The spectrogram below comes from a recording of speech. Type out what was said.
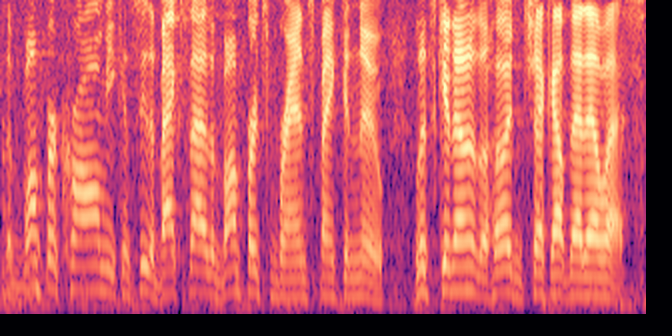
The bumper chrome, you can see the back side of the bumper, it's brand spanking new. Let's get under the hood and check out that LS.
